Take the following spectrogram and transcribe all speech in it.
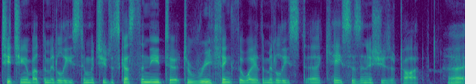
teaching about the Middle East, in which you discussed the need to, to rethink the way the Middle East uh, cases and issues are taught. Uh,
